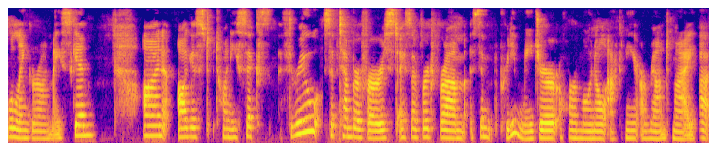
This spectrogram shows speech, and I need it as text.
will linger on my skin. On August 26th through September 1st, I suffered from some pretty major hormonal acne around my uh,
